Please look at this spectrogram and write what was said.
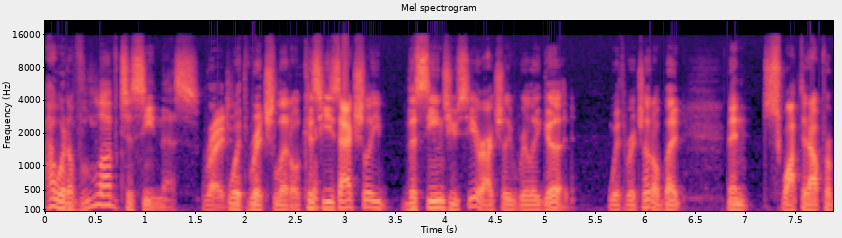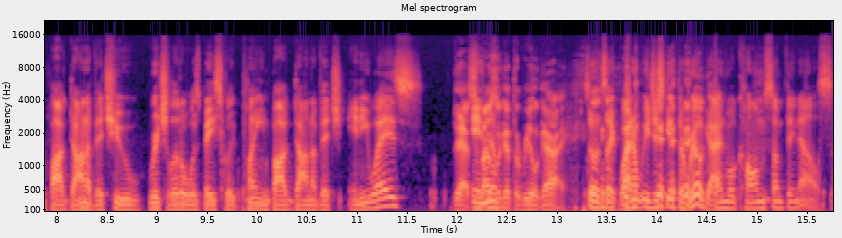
I would have loved to seen this Right. with Rich Little because he's actually the scenes you see are actually really good with Rich Little, but then swapped it out for Bogdanovich, who Rich Little was basically playing Bogdanovich anyways. Yeah, so might as well get the real guy. So it's like, why don't we just get the real guy and we'll call him something else?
